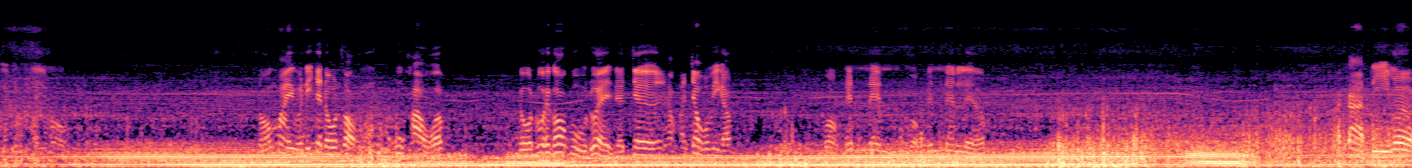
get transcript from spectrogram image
นี่ดูทะเลหมอกน้องใหม่วันนี้จะโดนสองภูเขาครับ โดนห้วยคอกหมูด้วย เดี๋ยวเจอครับพระเจ้าก็มีครับ หมอกแน่นๆหมอกแน่นๆเลยครับอากาศดีมาก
